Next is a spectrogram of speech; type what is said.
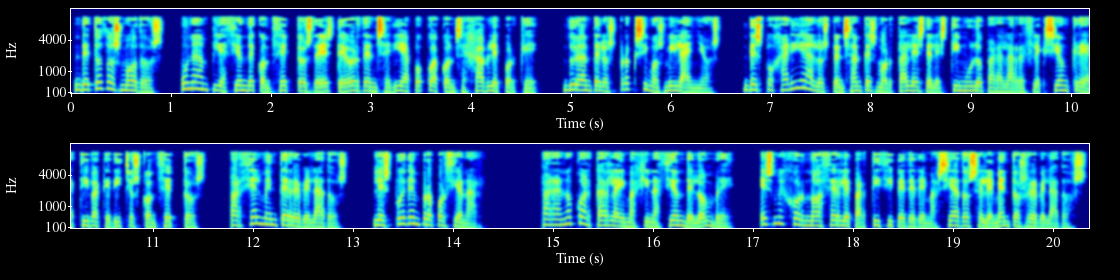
De todos modos, una ampliación de conceptos de este orden sería poco aconsejable porque, durante los próximos mil años, despojaría a los pensantes mortales del estímulo para la reflexión creativa que dichos conceptos, parcialmente revelados, les pueden proporcionar. Para no coartar la imaginación del hombre, es mejor no hacerle partícipe de demasiados elementos revelados.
